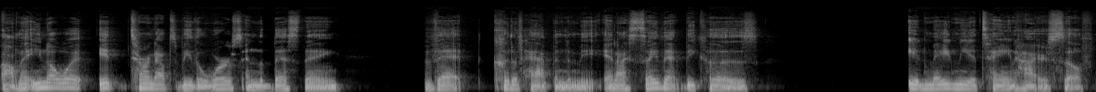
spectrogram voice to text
Oh man, you know what? It turned out to be the worst and the best thing that could have happened to me. And I say that because it made me attain higher self.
